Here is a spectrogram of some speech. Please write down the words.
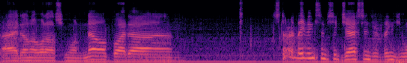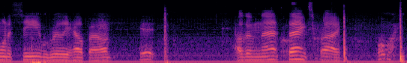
I don't know what else you want to know, but uh, start leaving some suggestions of things you want to see. It would really help out. Hit. Other than that, thanks. Bye. Oh my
